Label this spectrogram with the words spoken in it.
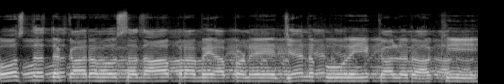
ਉਸਤਤ ਕਰੋ ਸਦਾ ਪ੍ਰਭ ਆਪਣੇ ਜਿਨ ਪੂਰੀ ਕਲ ਰਾਖੀ,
